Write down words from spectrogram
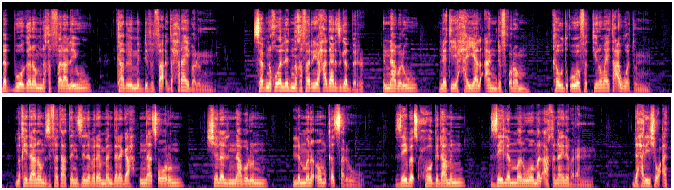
በብወገኖም ንኽፈላለዩ ካብ ምድፍፋእ ድሕራ ይበሉን ሰብ ንኽወልድ ንኽፈሪ ሓዳር ዝገብር እናበሉ ነቲ ሓያል ዓንዲ ፍቕሮም ከውድቕዎ ፈቲኖም ኣይተዓወቱን። ንኺዳኖም ዝፈታትን ዝነበረ መንደረጋሕ እናጸወሩን ሸለል እናበሉን ልመንኦም ቀጸሉ። ዘይበጽሖ ገዳምን ዘይለመንዎ መልኣኽን ኣይነበረን። ድሕሪ ሸውዓተ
